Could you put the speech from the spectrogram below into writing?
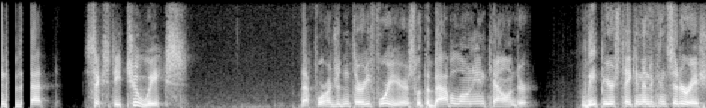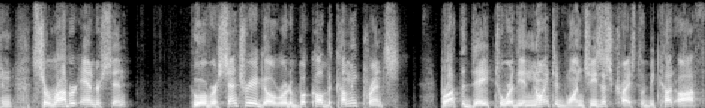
the end of that 62 weeks, that 434 years with the Babylonian calendar, leap years taken into consideration, Sir Robert Anderson, who over a century ago wrote a book called The Coming Prince, brought the date to where the anointed one, Jesus Christ, would be cut off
